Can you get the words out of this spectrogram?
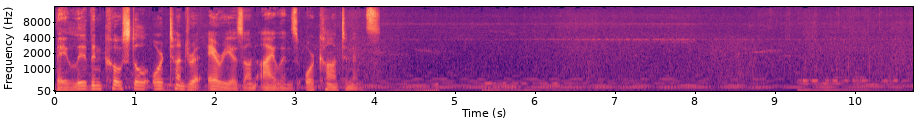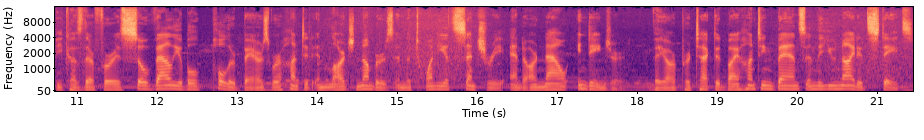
They live in coastal or tundra areas on islands or continents. Because their fur is so valuable, polar bears were hunted in large numbers in the 20th century and are now endangered. They are protected by hunting bans in the United States,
